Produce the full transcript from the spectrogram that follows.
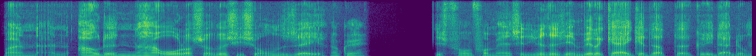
maar een, een oude naoorlogse Russische onderzeeër. Oké. Dus voor, voor mensen die er eens in willen kijken, dat eh, kun je daar doen.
